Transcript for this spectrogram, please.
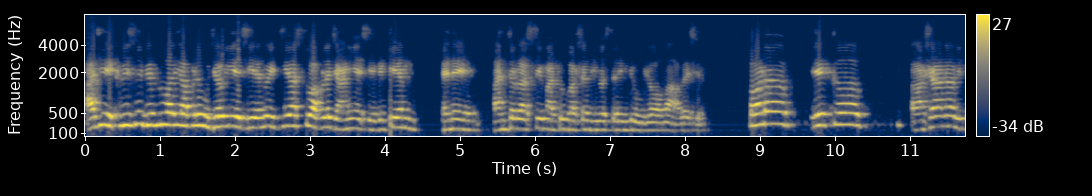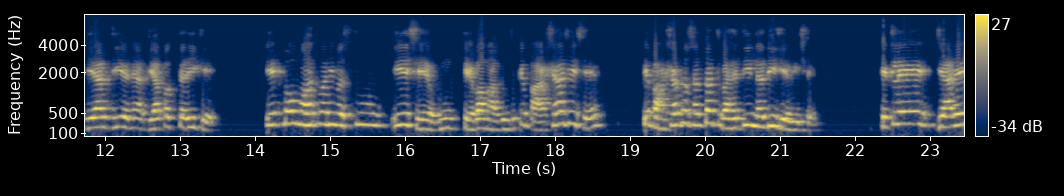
આજે એકવીસમી ફેબ્રુઆરી આપણે ઉજવીએ છીએ, એનો ઇતિહાસ તો આપણે જાણીએ છીએ કે કેમ એને આંતરરાષ્ટ્રીય માતૃભાષા દિવસ તરીકે ઉજવવામાં આવે છે. પણ એક ભાષાના વિદ્યાર્થી અને અધ્યાપક તરીકે એક બહુ મહત્વની વસ્તુ એ છે, હું કહેવા માંગુ છું કે ભાષા જે છે તે ભાષા તો સતત વહેતી નદી જેવી છે. એટલે જ્યારે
